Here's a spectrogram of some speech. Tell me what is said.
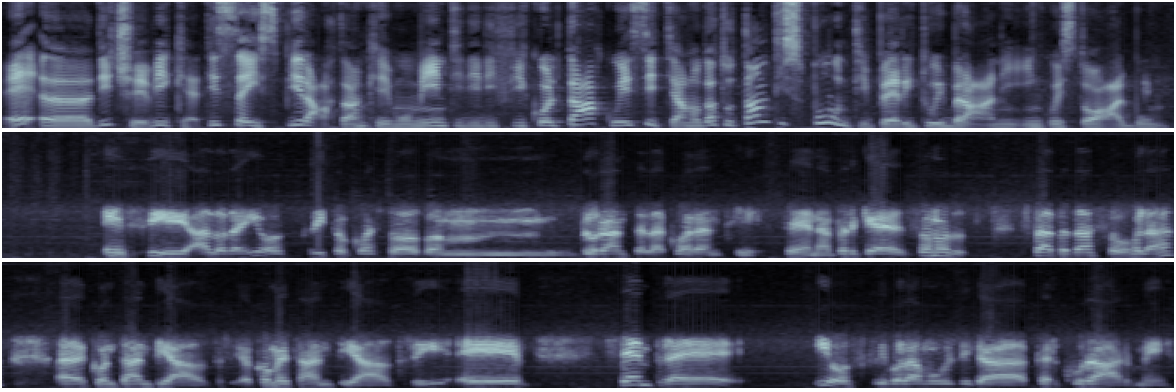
e eh, dicevi che ti sei ispirata anche ai momenti di difficoltà. Questi ti hanno dato tanti spunti per i tuoi brani in questo album. Eh sì, allora io ho scritto questo album durante la quarantena perché sono stata da sola eh, con tanti altri, come tanti altri e sempre io scrivo la musica per curarmi,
